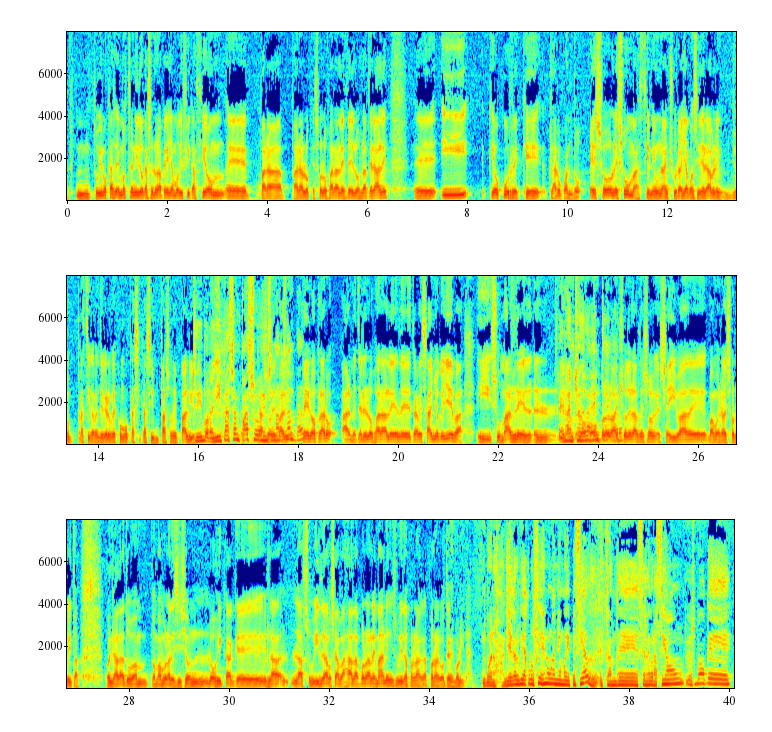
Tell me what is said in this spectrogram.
tuvimos que hemos tenido que hacer una pequeña modificación eh, para, para lo que son los varales de los laterales eh, y ¿qué ocurre? Que, claro, cuando eso le sumas, tiene una anchura ya considerable, yo prácticamente creo que es como casi casi un paso de palio. Sí, por allí pasan pasos en Semana Santa. Pero claro, al meterle los varales de travesaño que lleva y sumarle el, el, ancho de la el ancho de las de se iba de, vamos, era desorbitado. Pues nada, tomamos la decisión lógica que es la, la subida, o sea, bajada por alemanes y subida por, la, por Argote de Molina. Bueno, llega el Vía Crucis en un año muy especial. Están de celebración, yo supongo que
